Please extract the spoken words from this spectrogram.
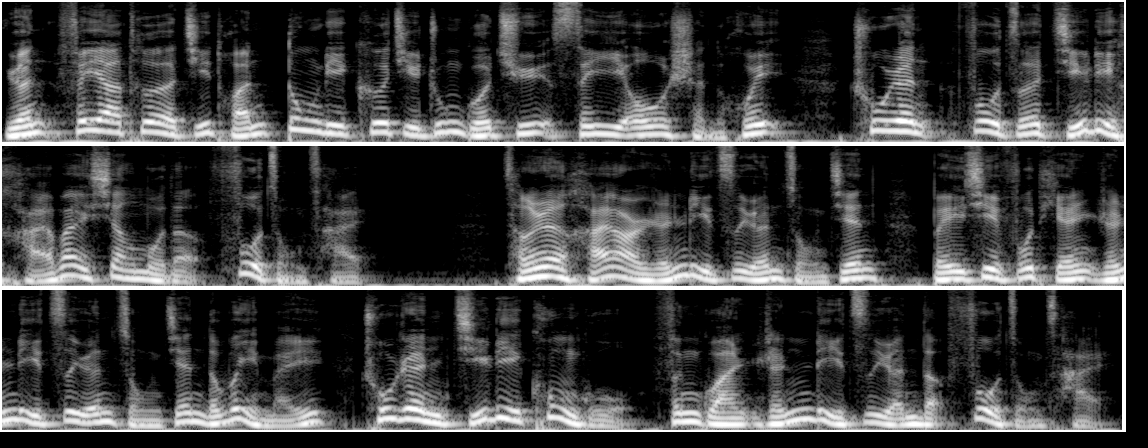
原菲亚特集团动力科技中国区 CEO 沈辉出任负责吉利海外项目的副总裁。曾任海尔人力资源总监、北汽福田人力资源总监的魏梅出任吉利控股分管人力资源的副总裁。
